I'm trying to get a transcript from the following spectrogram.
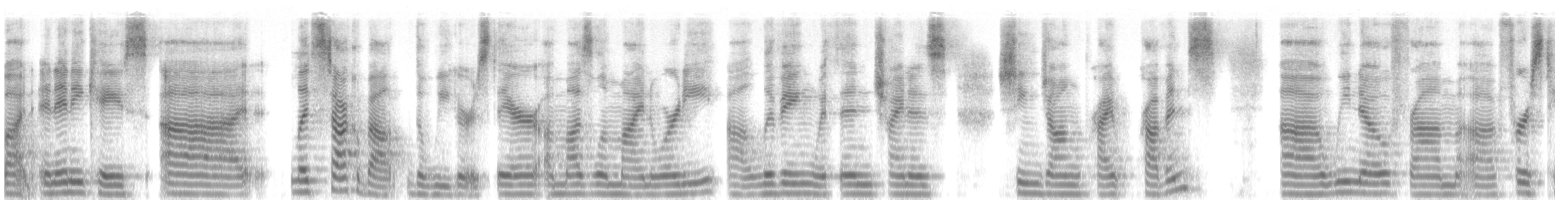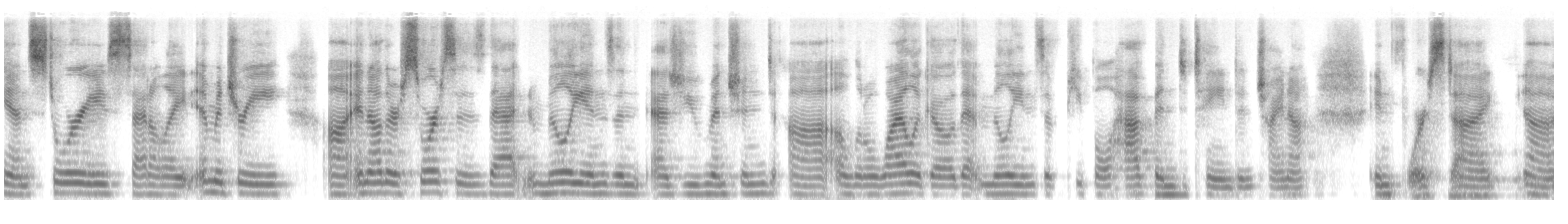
But in any case, let's talk about the Uyghurs. They're a Muslim minority living within China's Xinjiang province. Uh, we know from uh, firsthand stories, satellite imagery, uh, and other sources that millions, and as you mentioned uh, a little while ago, that millions of people have been detained in China in forced uh, uh,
